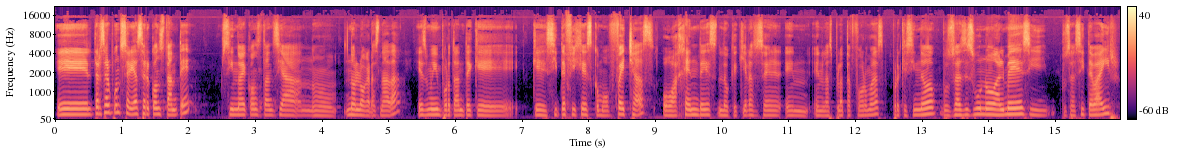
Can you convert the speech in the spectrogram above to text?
el tercer punto sería ser constante. Si no hay constancia, no, no logras nada. Es muy importante que, que si te fijes como fechas o agendes lo que quieras hacer en, en, las plataformas, porque si no, pues haces uno al mes y pues así te va a ir.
